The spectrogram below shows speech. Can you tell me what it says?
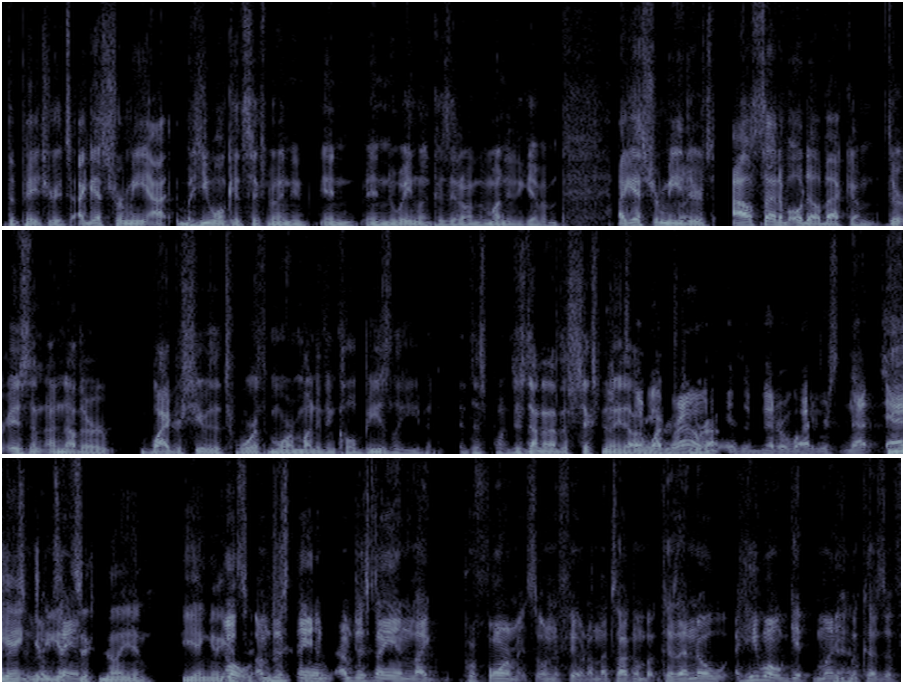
the Patriots. I guess for me, I, but he won't get six million in in, in New England because they don't have the money to give him. I guess for me, Right. there's outside of Odell Beckham, there isn't another wide receiver that's worth more money than Cole Beasley. Even at this point, there's not another six million dollar wide receiver. Brown out. is a better wide receiver. Not He ain't gonna get saying, six million. He ain't gonna no, get. I'm just saying. I'm just saying like performance on the field. I'm not talking about because I know he won't get money Yeah. because of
